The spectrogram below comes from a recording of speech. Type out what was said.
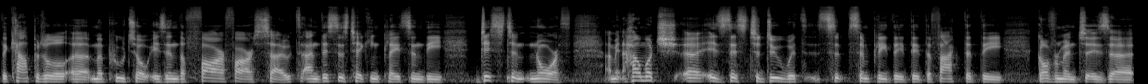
The capital, uh, Maputo, is in the far, far south, and this is taking place in the distant north. I mean, how much uh, is this to do with sim simply the, the, the, fact that the government is, uh,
